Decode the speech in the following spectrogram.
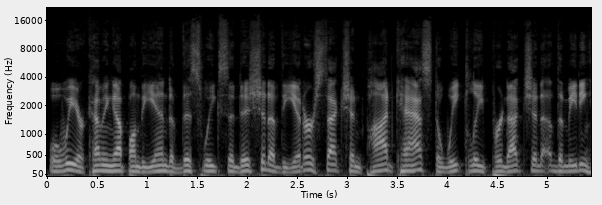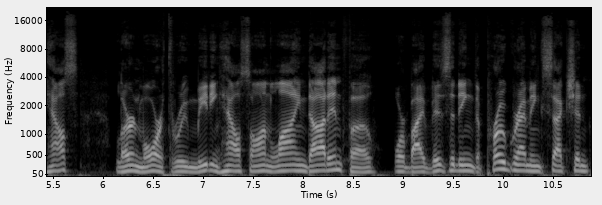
Well, we are coming up on the end of this week's edition of the Intersection Podcast, a weekly production of the Meeting House. Learn more through meetinghouseonline.info or by visiting the programming section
